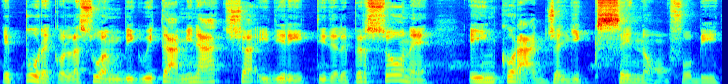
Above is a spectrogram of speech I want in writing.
eppure con la sua ambiguità minaccia i diritti delle persone e incoraggia gli xenofobi.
